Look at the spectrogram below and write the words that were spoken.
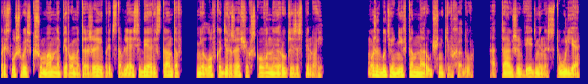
прислушиваясь к шумам на первом этаже и представляя себе арестантов, неловко держащих скованные руки за спиной. Может быть, у них там наручники в ходу, а также ведьмины стулья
